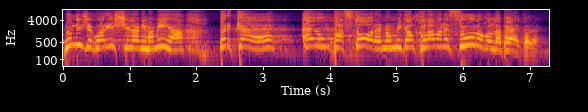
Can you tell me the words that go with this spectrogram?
Non dice guarisci l'anima mia perché ero un pastore e non mi calcolava nessuno con le pecore.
